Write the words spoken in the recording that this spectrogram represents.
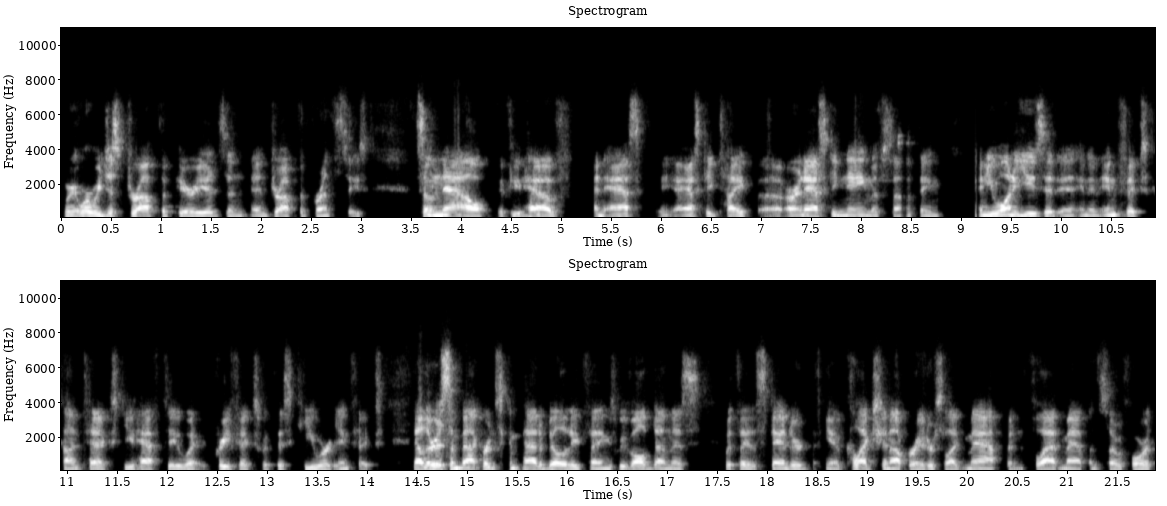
where, where we just drop the periods and, and drop the parentheses. So now, if you have an ASCII type uh, or an ASCII name of something, and you want to use it in, in an infix context, you have to uh, prefix with this keyword infix. Now, there is some backwards compatibility things. We've all done this with the standard you know, collection operators like map and flat map and so forth,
